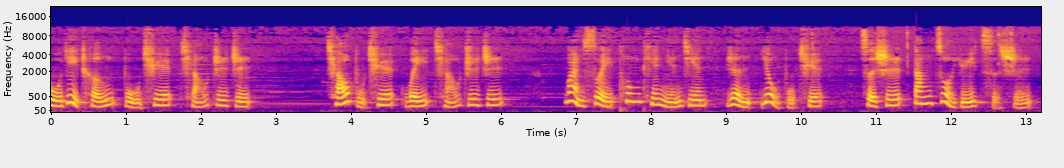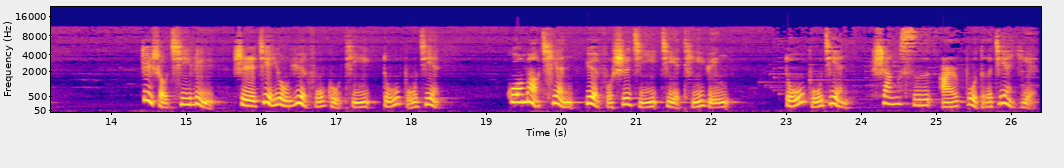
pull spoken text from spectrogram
古意成补缺乔知之”。乔补缺为乔知之，万岁通天年间，任右补缺。此诗当作于此时。这首七律是借用乐府古题《独不见》。郭茂倩乐府诗集解题云：“独不见，伤思而不得见也。”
